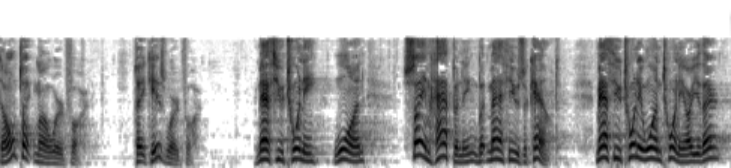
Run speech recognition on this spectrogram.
Don't take my word for it. Take his word for it. Matthew 21, same happening, but Matthew's account. Matthew 21, 20. Are you there?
